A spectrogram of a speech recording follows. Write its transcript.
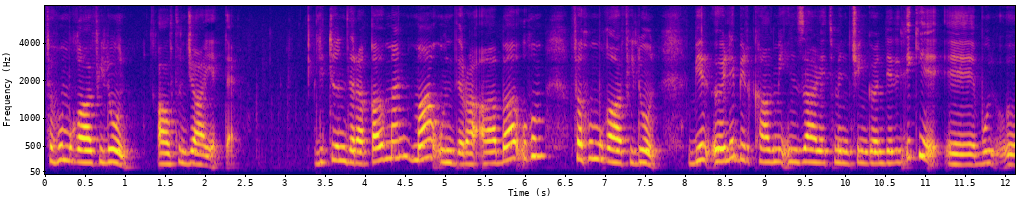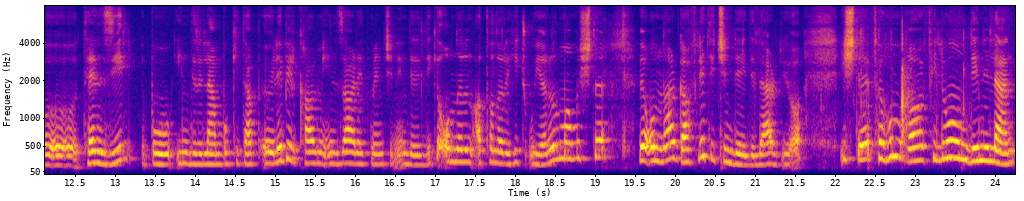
fehum gafilun 6. ayette لِتُنْذِرَ قَوْمًا مَا اُنْذِرَ آبَاؤُهُمْ فَهُمْ غَافِلُونَ Bir öyle bir kavmi inzar etmen için gönderildi ki e, bu e, tenzil, bu indirilen bu kitap öyle bir kavmi inzar etmen için indirildi ki onların ataları hiç uyarılmamıştı ve onlar gaflet içindeydiler diyor. İşte fehum gafilun denilen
